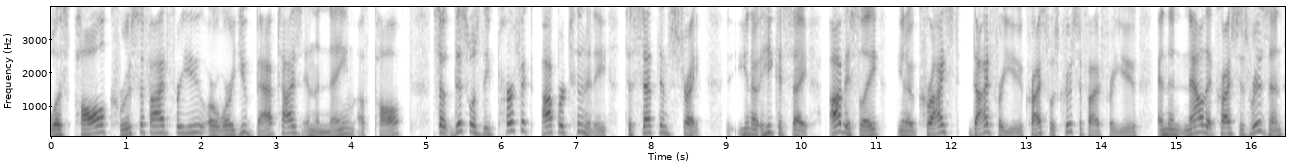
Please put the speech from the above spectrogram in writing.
Was Paul crucified for you, or were you baptized in the name of Paul? So, this was the perfect opportunity to set them straight. You know, he could say, obviously, you know, Christ died for you, Christ was crucified for you, and then now that Christ is risen,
